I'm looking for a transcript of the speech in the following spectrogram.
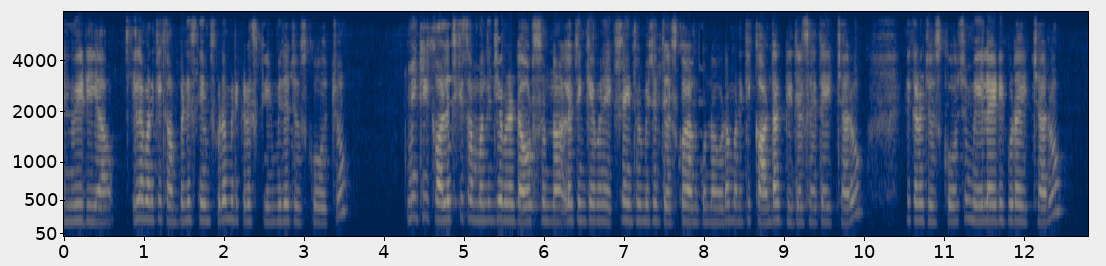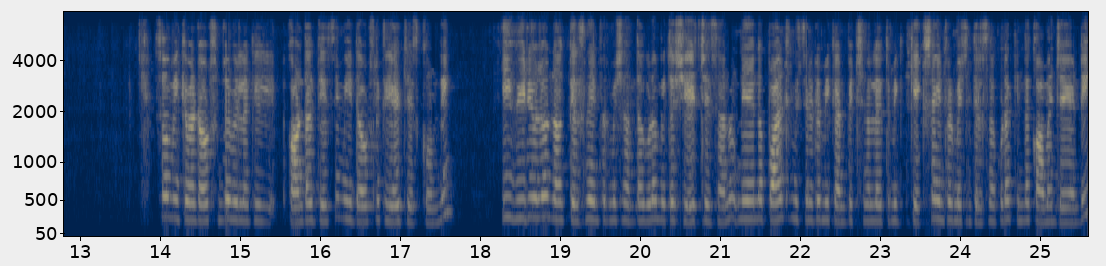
Nvidia ఇలా మనకి కంపెనీస్ నేమ్స్ కూడా మీరు ఇక్కడ స్క్రీన్ మీద చూసుకోవచ్చు. మీకు ఈ కాలేజ్కి సంబంధించి ఏమైనా డౌట్స్ ఉన్నా లేకపోతే ఇంకేమైనా ఎక్స్ట్రా ఇన్ఫర్మేషన్ తెలుసుకోవాలనుకున్నా కూడా మనకి కాంటాక్ట్ డీటెయిల్స్ అయితే ఇచ్చారు. ఇక్కడ చూసుకోవచ్చు మెయిల్ ఐడి కూడా ఇచ్చారు. సో మీకు ఏమైనా డౌట్స్ ఉంటే వీళ్ళకి కాంటాక్ట్ చేసి మీ డౌట్స్ని క్లియర్ చేసుకోండి. ఈ వీడియోలో నాకు తెలిసిన ఇన్ఫర్మేషన్ అంతా కూడా మీతో షేర్ చేశాను. నేను పాయింట్స్ మిస్ అయినట్టు మీకు అనిపించిన లేకపోతే మీకు ఎక్స్ట్రా ఇన్ఫర్మేషన్ తెలిసినా కూడా కింద కామెంట్ చేయండి.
